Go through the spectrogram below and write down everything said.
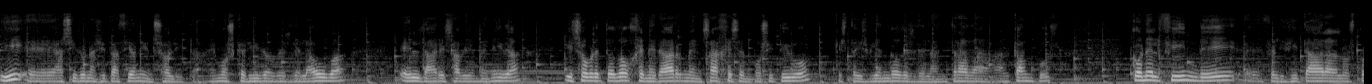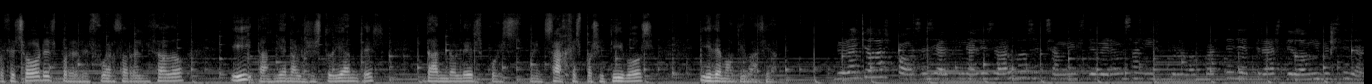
y eh, ha sido una situación insólita. Hemos querido desde la UBA el dar esa bienvenida y sobre todo generar mensajes en positivo que estáis viendo desde la entrada al campus con el fin de eh, felicitar a los profesores por el esfuerzo realizado y también a los estudiantes dándoles pues, mensajes positivos y de motivación. Durante las pausas y al finalizar los exámenes deberán salir por la parte de atrás de la universidad.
